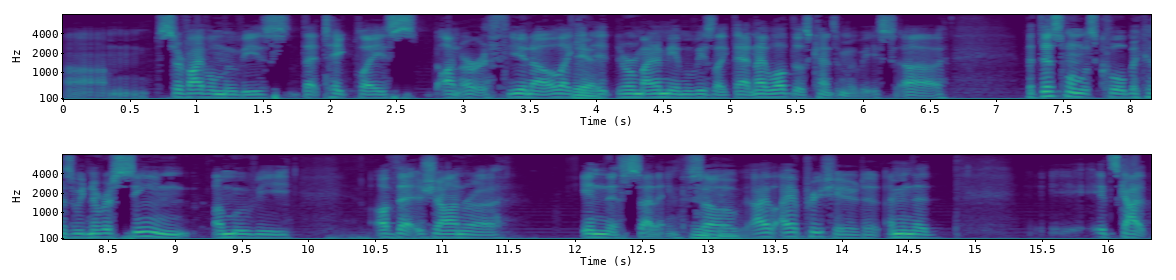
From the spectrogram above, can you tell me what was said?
um, survival movies that take place on Earth. You know, like Yeah. it, it reminded me of movies like that, and I love those kinds of movies. Uh, but this one was cool because we'd never seen a movie of that genre in this setting, so Mm-hmm. I, I appreciated it. I mean, the it's got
